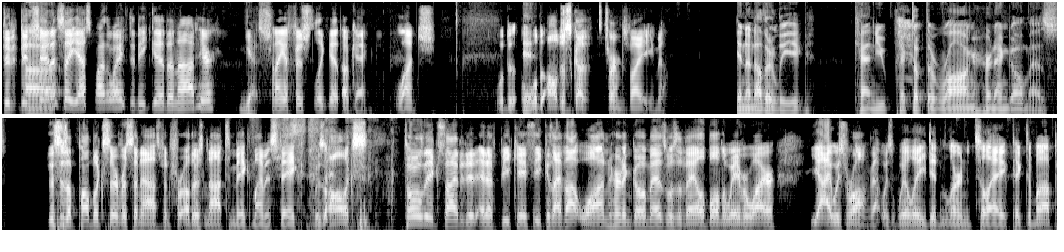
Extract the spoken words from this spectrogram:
Did did Uh, Shannon say yes? By the way, did he get a nod here? Yes. Can I officially get okay lunch? We'll do, It- we'll I'll discuss terms via email. In another league, Ken, you picked up the wrong Hernangómez. This is a public service announcement for others not to make my mistake. Was all ex- totally excited at NFBKC because I thought Juan Hernangómez was available on the waiver wire. Yeah, I was wrong. That was Willy. Didn't learn until I picked him up.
